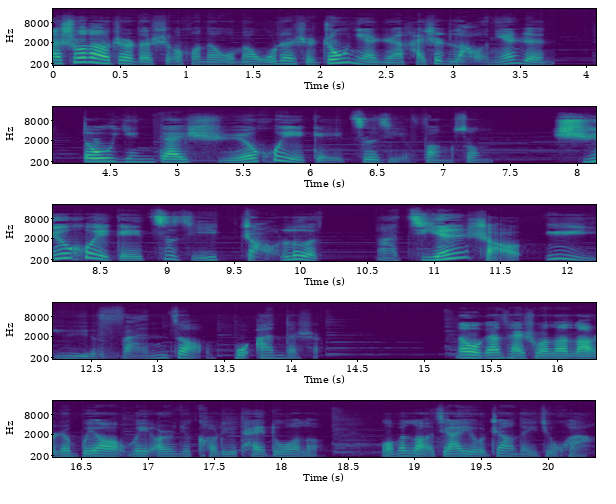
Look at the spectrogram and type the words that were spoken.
那说到这儿的时候呢，我们无论是中年人还是老年人，都应该学会给自己放松，学会给自己找乐啊，减少郁郁烦躁不安的事儿。那我刚才说了，老人不要为儿女考虑太多了。我们老家有这样的一句话，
